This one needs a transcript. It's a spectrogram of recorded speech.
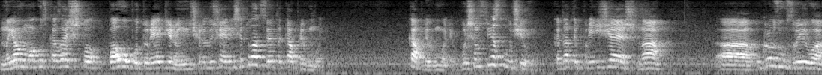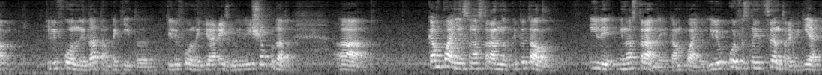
Но я вам могу сказать, что по опыту реагирования на чрезвычайные ситуации это капля в море. Капля в море. В большинстве случаев, когда ты приезжаешь на э, угрозу взрыва телефонный, да, там какие-то телефонные терроризмы или еще куда-то, э, компании с иностранным капиталом или иностранные компании, или офисные центры, где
